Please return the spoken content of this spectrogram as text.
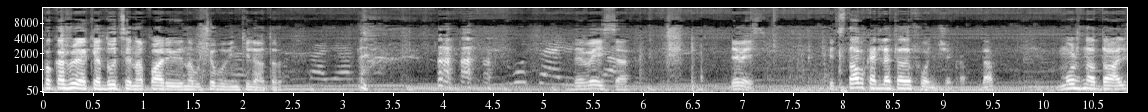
покажу, як я доці напарюю на учобу вентилятор. Дивися. Дивись. Підставка для телефончика. Да? Можна далі,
